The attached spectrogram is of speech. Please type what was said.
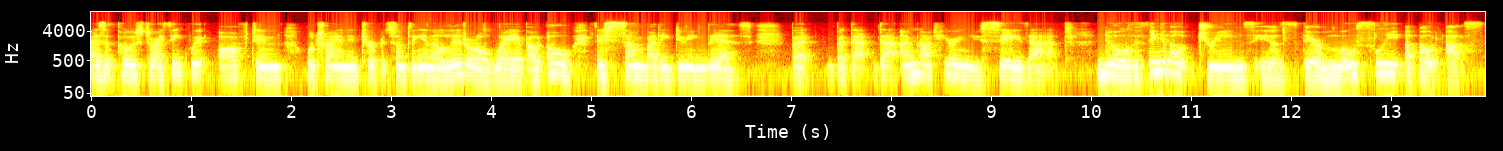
As opposed to, I think we often will try and interpret something in a literal way about, oh, there's somebody doing this, but but that that I'm not hearing you say that. No, the thing about dreams is they're mostly about us.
